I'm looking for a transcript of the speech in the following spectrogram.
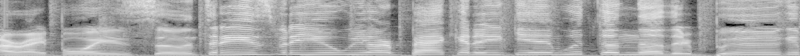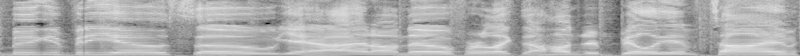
Alright boys, so in today's video we are back at it again with another Booga Booga video. So yeah, I don't know, for like the hundred billionth time,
